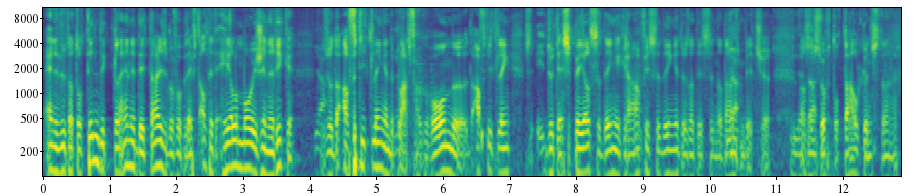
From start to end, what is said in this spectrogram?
En hij doet dat tot in de kleine details bijvoorbeeld. Hij heeft altijd hele mooie generieken. Zo de aftiteling in de plaats van gewoon de, de, aftiteling doet hij speelse dingen, grafische dingen. Dus dat is inderdaad een beetje als een soort totaalkunstenaar.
